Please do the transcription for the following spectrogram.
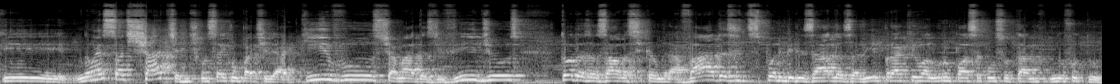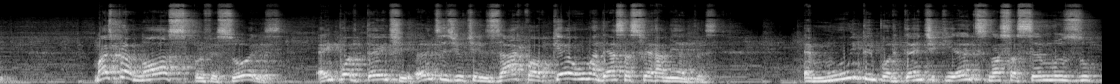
que não é só de chat, a gente consegue compartilhar arquivos, chamadas de vídeos, todas as aulas ficam gravadas e disponibilizadas ali para que o aluno possa consultar no, no futuro. Mas para nós, professores, é importante, antes de utilizar qualquer uma dessas ferramentas, é muito importante que antes nós façamos o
